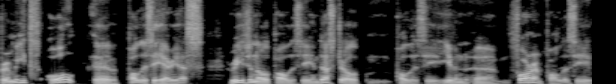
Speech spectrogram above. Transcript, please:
permeates all uh, policy areas, regional policy, industrial mm, policy, even um, foreign policy,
